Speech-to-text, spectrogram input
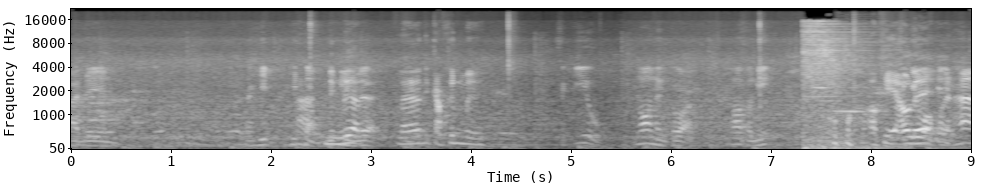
อะเดนอะฮิตฮิตอะก่อนหนึ่งเลือดแล้วกลับขึ้นมือสกิลงอกหนึ่งตัวงอกตัวนี้โอเคเอาเลยสกิเปิดห้า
